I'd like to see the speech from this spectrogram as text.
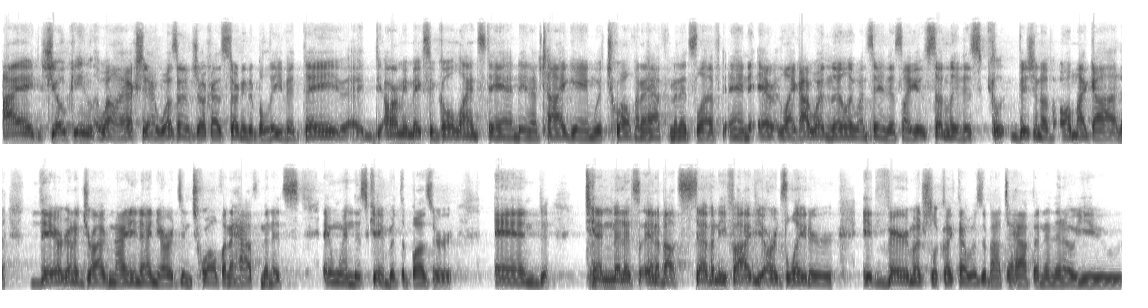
I joking. Well, actually, I wasn't a joke. I was starting to believe it. They uh, the Army makes a goal line stand in a tie game with 12 and a half minutes left, and er, like I wasn't the only one saying this. Like it was suddenly this vision of, oh my god, they are going to drive 99 yards in 12 and a half minutes and win this game with the buzzer. And 10 minutes and about 75 yards later, it very much looked like that was about to happen. And then OU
